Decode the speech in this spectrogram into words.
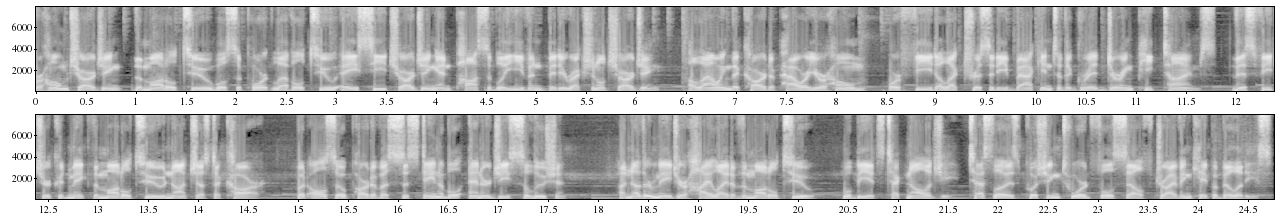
For home charging, the Model 2 will support Level 2 AC charging and possibly even bidirectional charging, allowing the car to power your home or feed electricity back into the grid during peak times. This feature could make the Model 2 not just a car, but also part of a sustainable energy solution. Another major highlight of the Model 2 will be its technology. Tesla is pushing toward full self-driving capabilities,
